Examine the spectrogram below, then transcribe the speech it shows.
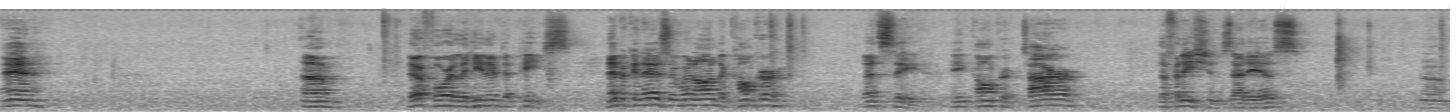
And um, therefore, he lived at peace. Nebuchadnezzar went on to conquer, let's see, he conquered Tyre, the Phoenicians, that is. Um?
